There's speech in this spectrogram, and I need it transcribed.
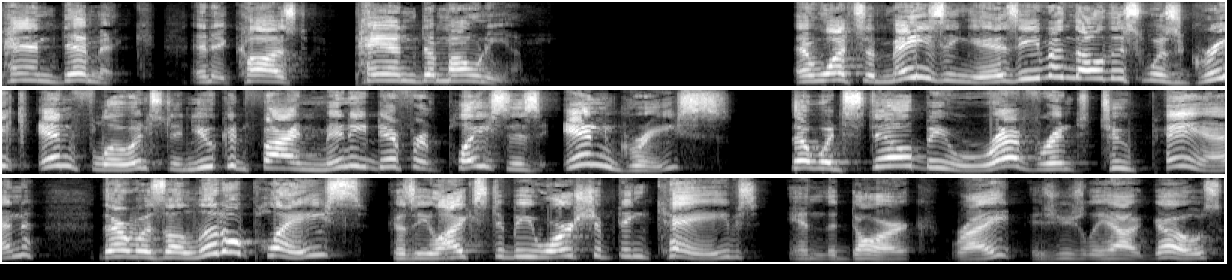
pandemic and it caused pandemonium. And what's amazing is, even though this was Greek influenced, and you can find many different places in Greece that would still be reverent to Pan, there was a little place, because he likes to be worshiped in caves in the dark, right? Is usually how it goes.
